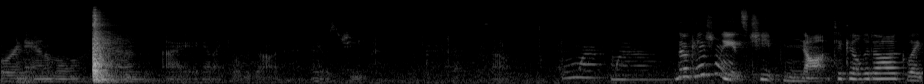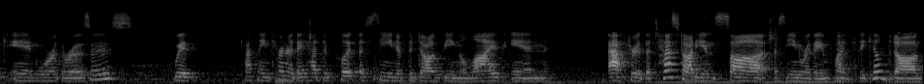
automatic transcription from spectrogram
or an animal, and I and I killed a dog, and it was cheap. So. Though occasionally it's cheap not to kill the dog, like in War of the Roses with Kathleen Turner. They had to put a scene of the dog being alive in after the test audience saw a scene where they implied that they killed the dog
